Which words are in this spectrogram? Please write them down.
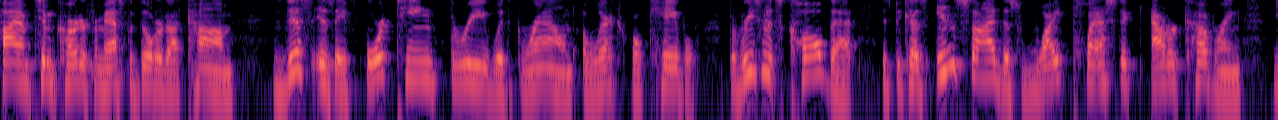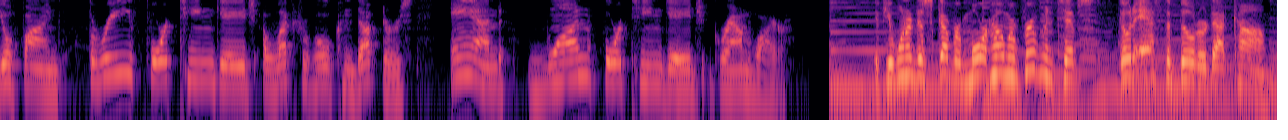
Hi, I'm Tim Carter from AskTheBuilder.com. This is a 14-3 with ground electrical cable. The reason it's called that is because inside this white plastic outer covering, you'll find three 14 gauge electrical conductors and one 14 gauge ground wire. If you want to discover more home improvement tips, go to AskTheBuilder.com.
